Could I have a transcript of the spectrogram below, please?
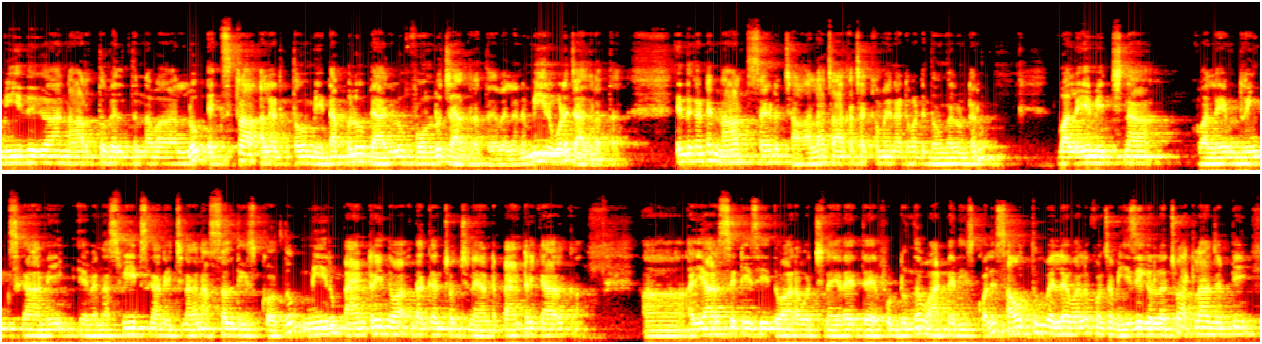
మీదుగా నార్త్ వెళ్తున్న వాళ్ళు ఎక్స్ట్రా అలర్ట్తో మీ డబ్బులు బ్యాగులు ఫోన్లు జాగ్రత్తగా వెళ్ళండి. మీరు కూడా జాగ్రత్త. ఎందుకంటే నార్త్ సైడ్ చాలా చాకచక్యమైనటువంటి దొంగలు ఉంటారు. వాళ్ళు ఏమి ఇచ్చినా వాళ్ళు ఏం డ్రింక్స్ కానీ ఏమైనా స్వీట్స్ కానీ ఇచ్చినా కానీ అస్సలు తీసుకోవద్దు. మీరు ప్యాంట్రీ దగ్గర నుంచి వచ్చినాయి. అంటే ప్యాంట్రీ ఐఆర్సిటీసీ ద్వారా వచ్చిన ఏదైతే ఫుడ్ ఉందో వాటిని తీసుకోవాలి. సౌత్కి వెళ్ళే వాళ్ళు కొంచెం ఈజీగా వెళ్ళొచ్చు. అట్లా అని చెప్పి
